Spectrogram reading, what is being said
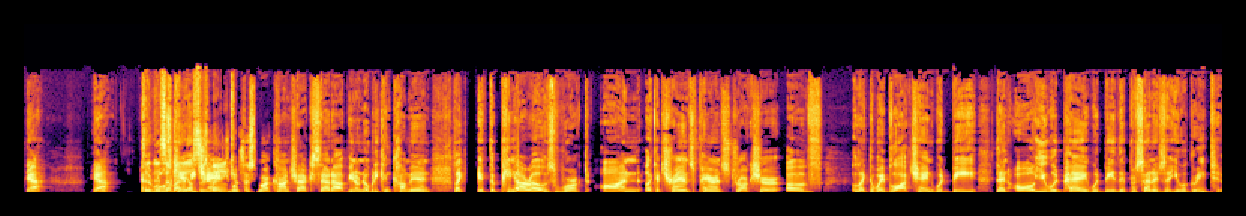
Yeah. Yeah. And the rules can't be changed bank. once a smart contract's set up. You know, nobody can come in. Like if the PROs worked on like a transparent structure of like the way blockchain would be, then all you would pay would be the percentage that you agreed to.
